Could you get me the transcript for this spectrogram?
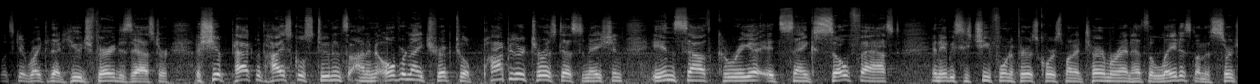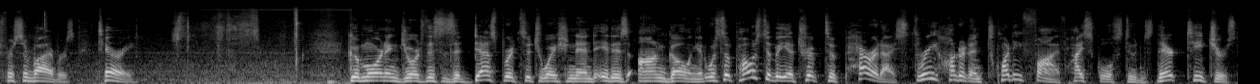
Let's get right to that huge ferry disaster. A ship packed with high school students on an overnight trip to a popular tourist destination in South Korea. It sank so fast. And ABC's chief foreign affairs correspondent Terry Moran has the latest on the search for survivors. Terry. Good morning, George. This is a desperate situation and it is ongoing. It was supposed to be a trip to paradise. 325 high school students, their teachers,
